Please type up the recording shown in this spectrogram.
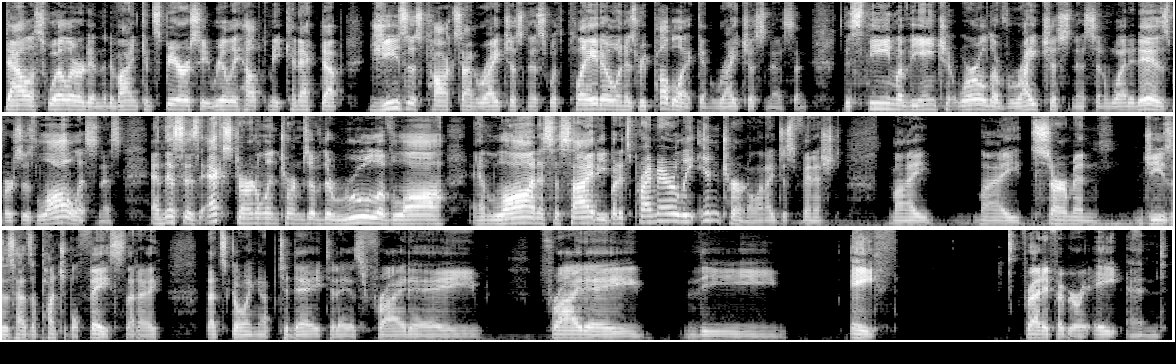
Dallas Willard and the Divine Conspiracy really helped me connect up Jesus talks on righteousness with Plato and his Republic and righteousness and this theme of the ancient world of righteousness and what it is versus lawlessness. And this is external in terms of the rule of law and law in a society, but it's primarily internal. And I just finished my my sermon Jesus has a punchable face that I that's going up today. Today is Friday, Friday the 8th. Friday, February 8th. And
